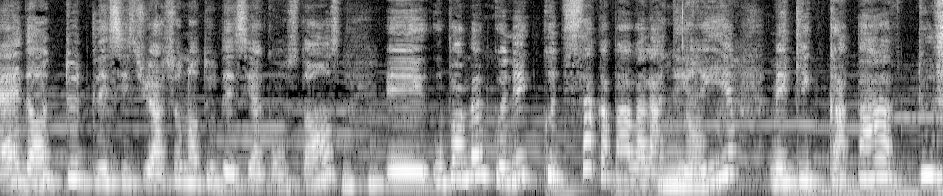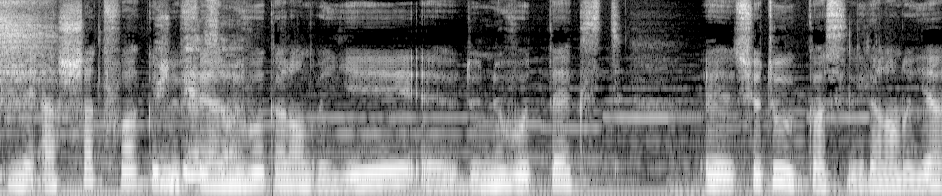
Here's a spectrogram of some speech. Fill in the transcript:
hein, dans toutes les situations, dans toutes les circonstances, Mhm. et ou pas même connaître que ça capable à l'atterrir, mais qui capable touche. Mais à chaque fois que je fais un nouveau calendrier, euh, de nouveaux textes, euh, surtout quand les calendriers,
